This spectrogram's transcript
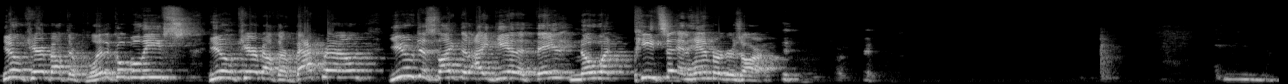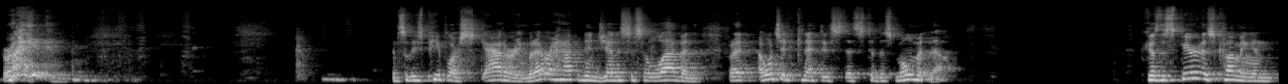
You don't care about their political beliefs. You don't care about their background. You just like the idea that they know what pizza and hamburgers are. Right? And so these people are scattering. Whatever happened in Genesis 11, but I, I want you to connect this, this to this moment now. Because the Spirit is coming and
